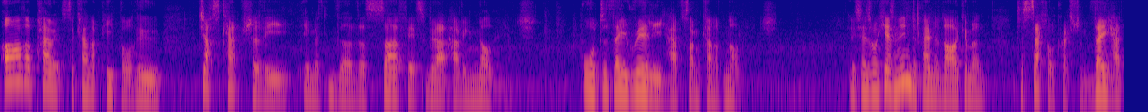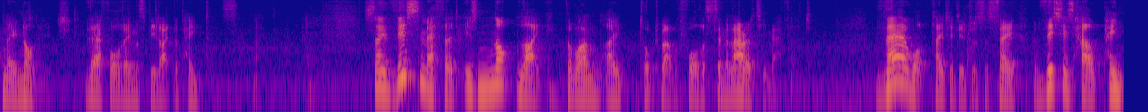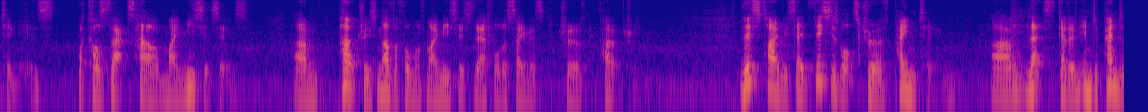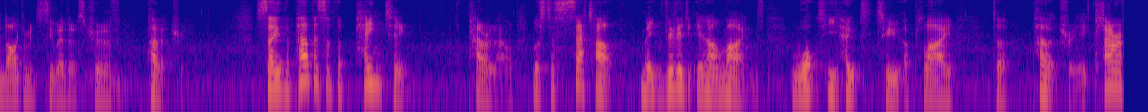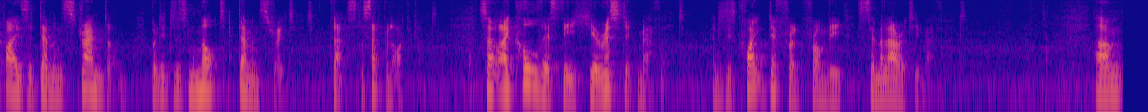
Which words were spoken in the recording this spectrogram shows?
Are the poets the kind of people who just capture the, the, the surface without having knowledge? Or do they really have some kind of knowledge? He says, well, here's an independent argument to settle the question. They had no knowledge, therefore they must be like the painters. So this method is not like the one I talked about before, the similarity method. There, what Plato did was to say, this is how painting is, because that's how mimesis is. Um, poetry is another form of mimesis, therefore the same is true of poetry. This time he said, this is what's true of painting. Um, let's get an independent argument to see whether it's true of poetry. So the purpose of the painting parallel was to set up, make vivid in our minds what he hopes to apply to poetry. It clarifies the demonstrandum, but it does not demonstrate it. That's a separate argument. So I call this the heuristic method, and it is quite different from the similarity method. Um,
